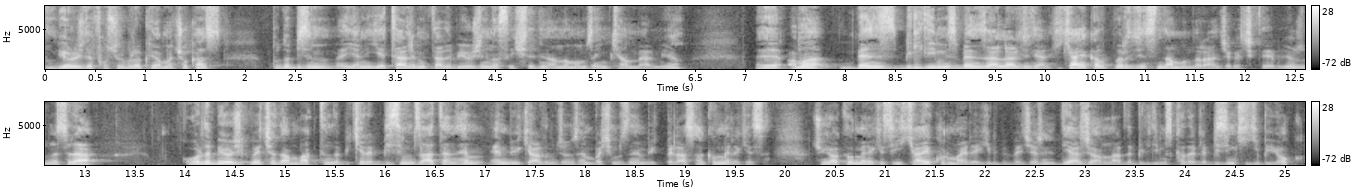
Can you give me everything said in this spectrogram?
Biyolojide fosil bırakıyor ama çok az. Bu da bizim e, yani yeterli miktarda biyolojinin nasıl işlediğini anlamamıza imkan vermiyor. Ee, ama benz, bildiğimiz benzerler yani hikaye kalıpları cinsinden bunları ancak açıklayabiliyoruz. Mesela orada biyolojik veçeden baktığında bir kere bizim zaten hem en büyük yardımcımız hem başımızın en büyük belası akıl melekesi. Çünkü akıl melekesi hikaye kurmayla ilgili bir beceri. Diğer canlılarda bildiğimiz kadarıyla bizimki gibi yok.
